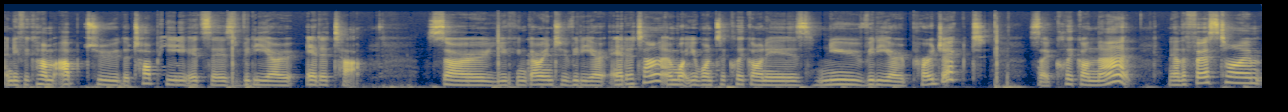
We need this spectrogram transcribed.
And if you come up to the top here, it says video editor. So you can go into video editor and what you want to click on is new video project. So click on that. Now the first time,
